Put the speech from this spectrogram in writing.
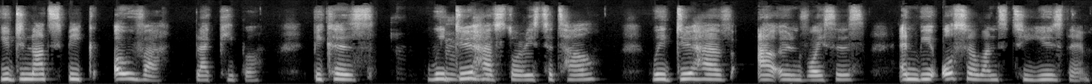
you do not speak over black people because we do Mhm. have stories to tell. We do have our own voices and we also want to use them.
